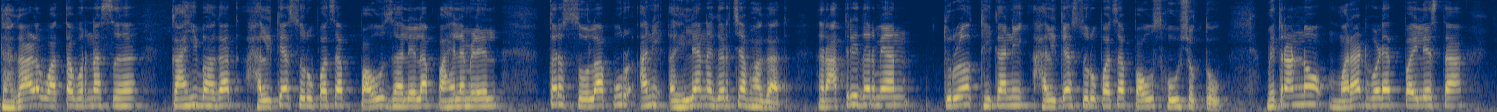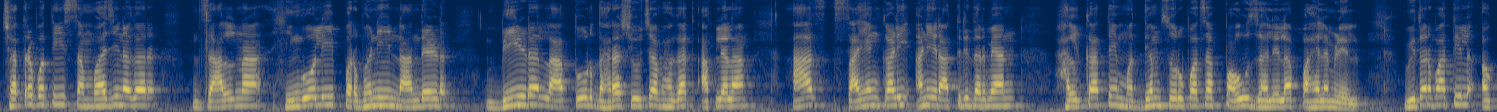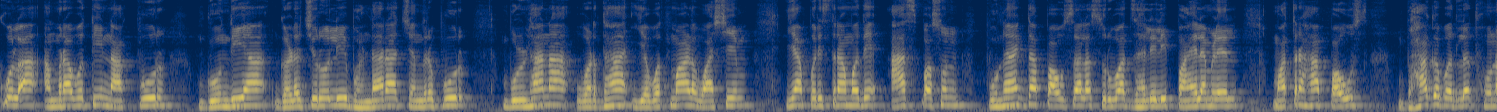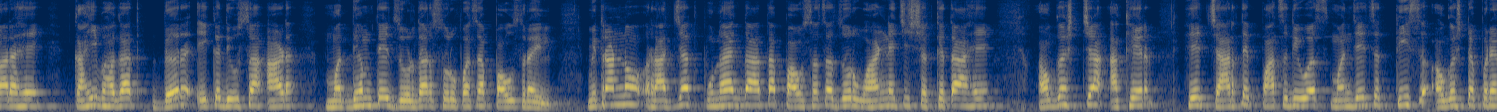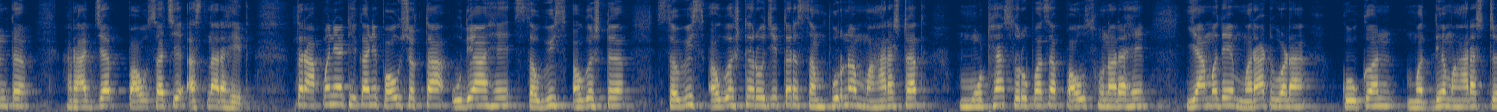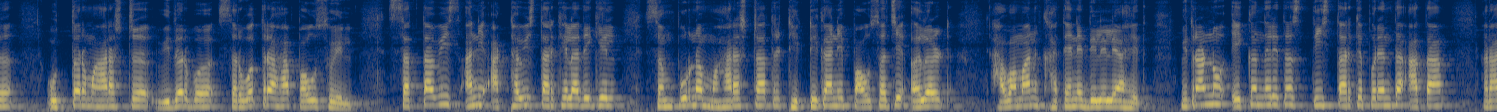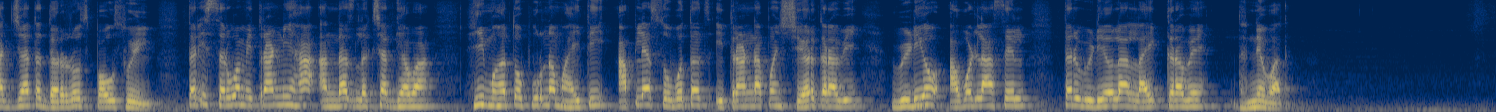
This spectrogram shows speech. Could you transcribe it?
ढगाळ वातावरणासह काही भागात हलक्या स्वरूपाचा पाऊस झालेला पाहायला मिळेल. तर सोलापूर आणि अहिल्यानगरच्या भागात रात्री दरम्यान तुरळक ठिकाणी हलक्या स्वरूपाचा पाऊस होऊ शकतो. मित्रांनो मराठवाड्यात पाहिले असता छत्रपती संभाजीनगर जालना हिंगोली परभणी नांदेड बीड लातूर धाराशिवच्या भागात आपल्याला आज सायंकाळी आणि रात्री दरम्यान हलका ते मध्यम स्वरूपाचा पाऊस झालेला पाहायला मिळेल. विदर्भातील अकोला अमरावती नागपूर गोंदिया गडचिरोली भंडारा चंद्रपूर बुलढाणा वर्धा यवतमाळ वाशिम या परिसरामध्ये आजपासून पुन्हा एकदा पावसाला सुरुवात झालेली पाहायला मिळेल. मात्र हा पाऊस भाग बदलत होणार आहे. काही भागात दर एक दिवसाआड मध्यम ते जोरदार स्वरूपाचा पाऊस राहील. मित्रांनो राज्यात पुन्हा एकदा आता पावसाचा जोर वाढण्याची शक्यता आहे. ऑगस्टच्या अखेर हे चार ते पाच दिवस म्हणजेच तीस ऑगस्टपर्यंत राज्यात पावसाचे असणार आहेत. तर आपण या ठिकाणी पाहू शकता उद्या आहे सव्वीस ऑगस्ट. सव्वीस ऑगस्ट रोजी तर संपूर्ण महाराष्ट्रात मोठ्या स्वरूपाचा पाऊस होणार आहे. यामध्ये मराठवाडा कोकण मध्य महाराष्ट्र उत्तर महाराष्ट्र विदर्भ सर्वत्र हा पाऊस होईल. सत्तावीस आणि अठ्ठावीस तारखेला देखील संपूर्ण महाराष्ट्रात ठिकठिकाणी पावसाचे अलर्ट हवामान खात्याने दिलेले आहेत. मित्रांनो एकंदरीतच तीस तारखेपर्यंत आता राज्यात दररोज पाऊस होईल. तरी सर्व मित्रांनी हा अंदाज लक्षात घ्यावा. ही महत्त्वपूर्ण माहिती आपल्यासोबतच इतरांना पण शेअर करावी. व्हिडिओ आवडला असेल तर व्हिडिओला लाईक करावे. धन्यवाद.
